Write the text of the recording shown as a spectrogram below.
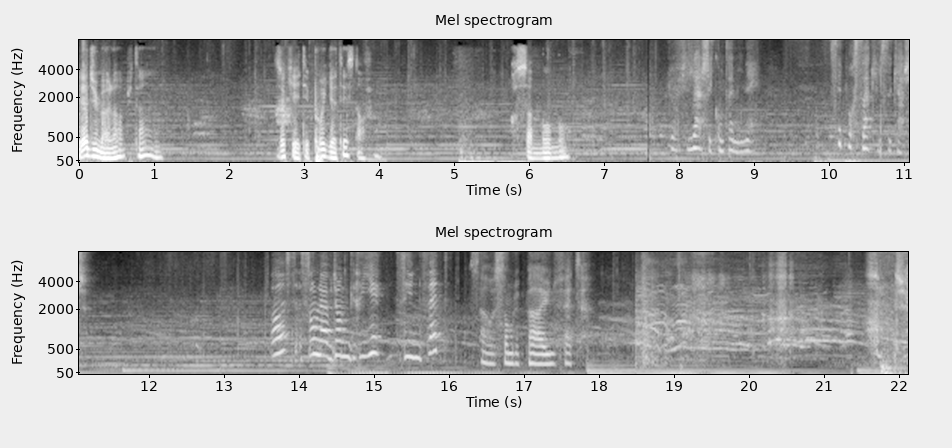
Il a du mal, hein, putain. C'est qui a été pourri gâté cet enfant. Oh, ça momo. Le village est contaminé. C'est pour ça qu'ils se cachent. Ça sent la viande grillée. C'est une fête Ça ressemble pas à une fête. Oh mon dieu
